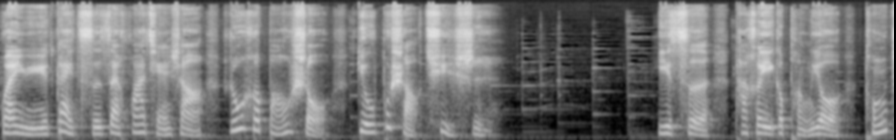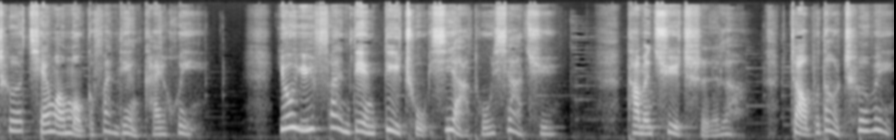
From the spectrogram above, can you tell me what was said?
关于盖茨在花钱上如何保守，有不少趣事。一次，他和一个朋友同车前往某个饭店开会，由于饭店地处西雅图下区。他们去迟了，找不到车位。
